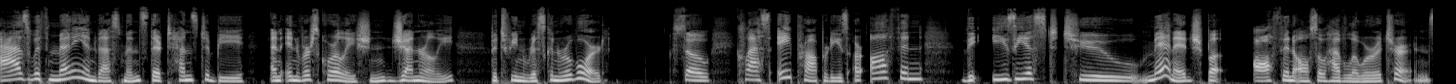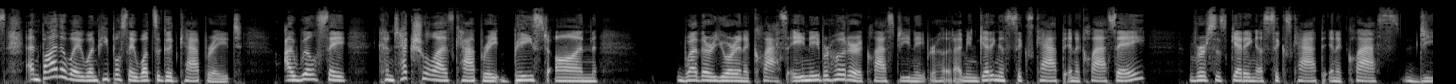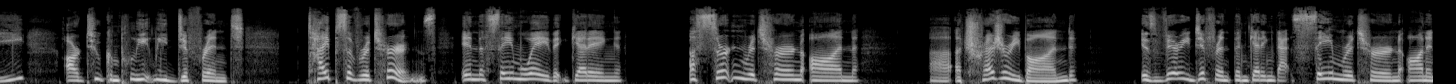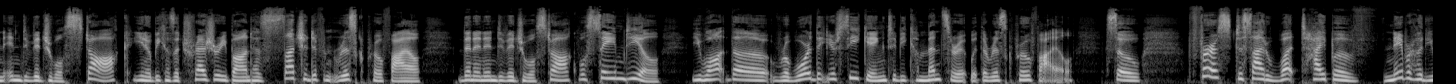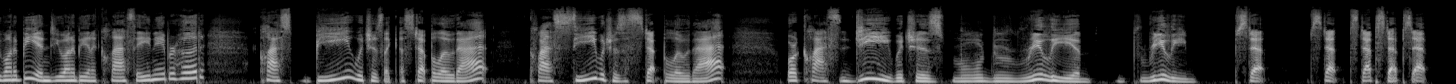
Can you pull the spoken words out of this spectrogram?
As with many investments, there tends to be an inverse correlation generally between risk and reward. So class A properties are often the easiest to manage, but often also have lower returns. And by the way, when people say what's a good cap rate, I will say contextualize cap rate based on whether you're in a class A neighborhood or a class D neighborhood. I mean, getting a six cap in a class A versus getting a six cap in a class D are two completely different types of returns in the same way that getting a certain return on uh, a treasury bond is very different than getting that same return on an individual stock, you know, because a treasury bond has such a different risk profile than an individual stock. Well, same deal. You want the reward that you're seeking to be commensurate with the risk profile. So first decide what type of neighborhood you want to be in. Do you want to be in a class A neighborhood? Class B, which is like a step below that? Class C, which is a step below that? Or class D, which is really a really step, step, step, step, step.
